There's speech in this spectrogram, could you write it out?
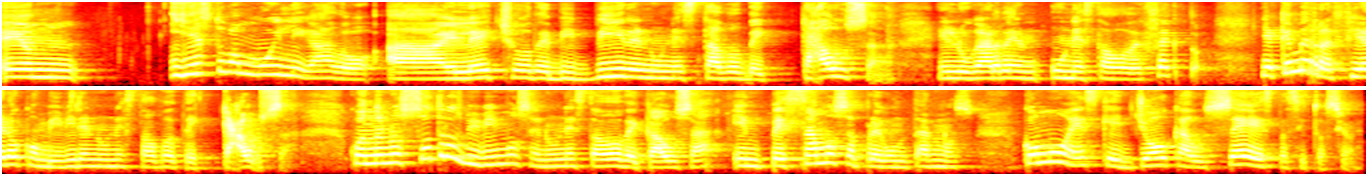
Em, y esto va muy ligado al hecho de vivir en un estado de causa en lugar de un estado de efecto. ¿Y a qué me refiero con vivir en un estado de causa? Cuando nosotros vivimos en un estado de causa, empezamos a preguntarnos, ¿cómo es que yo causé esta situación?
